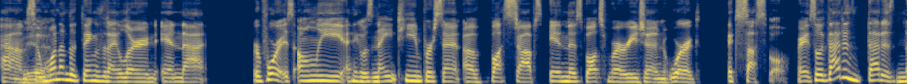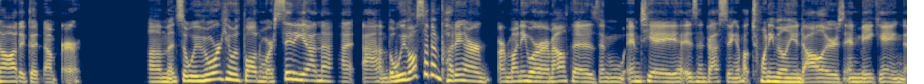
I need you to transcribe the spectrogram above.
Um, yeah. So one of the things that I learned in that report is only, I think it was 19% of bus stops in this Baltimore region were accessible, right? So that is, that is not a good number. Um, and so we've been working with Baltimore City on that. Um, but we've also been putting our, our money where our mouth is. And MTA is investing about $20 million in making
